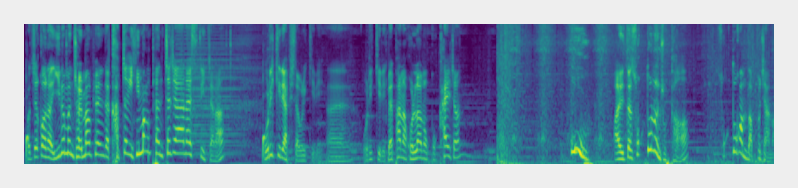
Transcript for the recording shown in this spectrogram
어쨌거나 이름은 절망편인데 갑자기 희망편 짜잔 할 수도 있잖아. 우리끼리 합시다 우리끼리. 에, 우리끼리. 맵 하나 골라놓고 칼전. 오! 아 일단 속도는 좋다 속도감 나쁘지 않아.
